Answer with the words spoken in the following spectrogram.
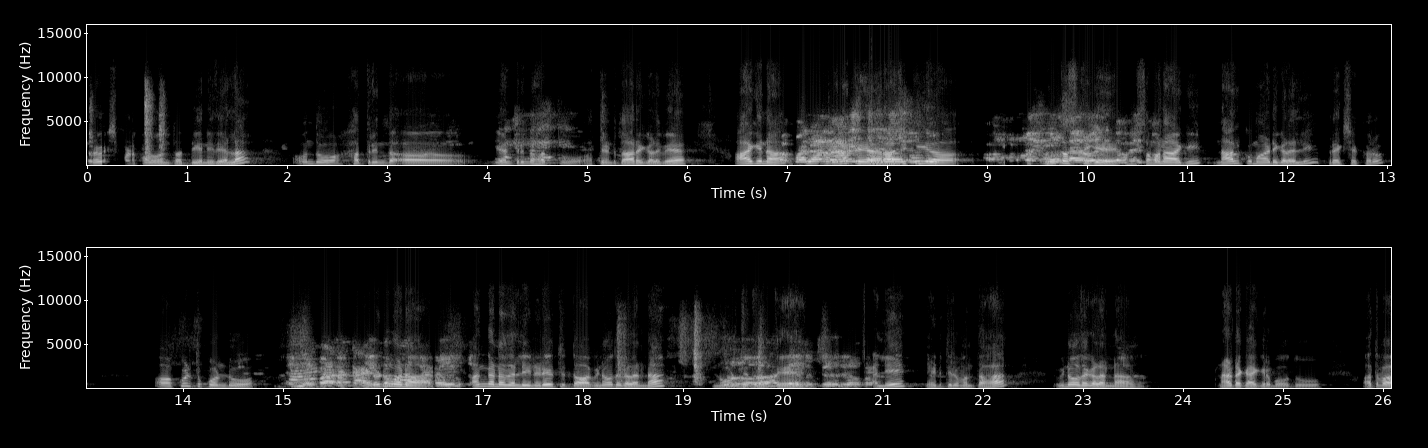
ಪ್ರವೇಶ ಪಡ್ಕೊಳ್ಳುವಂತದ್ದು ಏನಿದೆ ಅಲ್ಲ? ಒಂದು ಹತ್ತರಿಂದ ಎಂಟರಿಂದ ಹತ್ತು ಹತ್ತೆಂಟು ದಾರಿಗಳಿವೆ ಆಗಿನ ಜನತೆಯ ರಾಜಕೀಯ ಅಂತಸ್ತಿಗೆ ಸಮನಾಗಿ ನಾಲ್ಕು ಮಹಡಿಗಳಲ್ಲಿ ಪ್ರೇಕ್ಷಕರು ಕುಳಿತುಕೊಂಡು ನಡುವಣ ಅಂಗಣದಲ್ಲಿ ನಡೆಯುತ್ತಿದ್ದ ವಿನೋದಗಳನ್ನ ನೋಡ್ತಿದ್ರಂತೆ. ಅಲ್ಲಿ ನಡೀತಿರುವಂತಹ ವಿನೋದಗಳನ್ನ ನಾಟಕ ಆಗಿರಬಹುದು ಅಥವಾ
